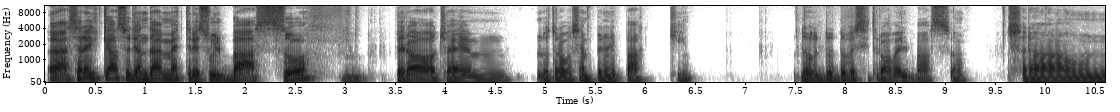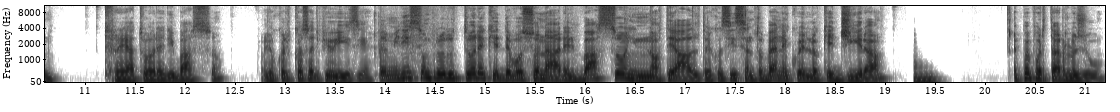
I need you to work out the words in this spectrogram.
Allora, sarà il caso di andare a mettere sul basso, però, cioè, mm, lo trovo sempre nei pacchi. Do do dove si trova il basso? Sarà un creatore di basso? Voglio qualcosa di più easy. Mi disse un produttore che devo suonare il basso in note alte, così sento bene quello che gira, e poi portarlo giù.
